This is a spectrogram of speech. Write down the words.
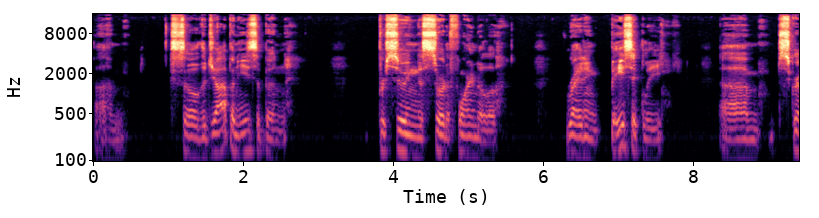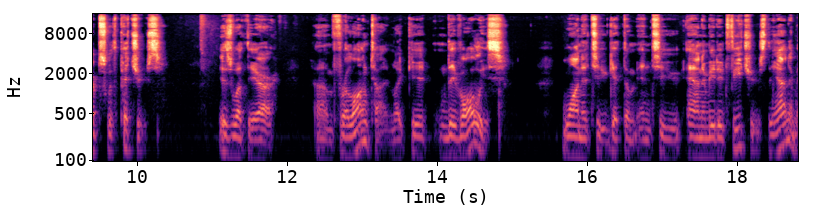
Um, so the Japanese have been pursuing this sort of formula, writing basically um, scripts with pictures, is what they are, um, for a long time. Like it, they've always wanted to get them into animated features, the anime.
